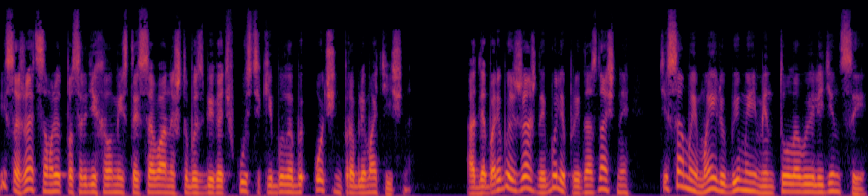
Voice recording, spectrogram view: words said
и сажать самолет посреди холмистой саванны, чтобы сбегать в кустики, было бы очень проблематично а для борьбы с жаждой были предназначены те самые мои любимые ментоловые леденцы,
